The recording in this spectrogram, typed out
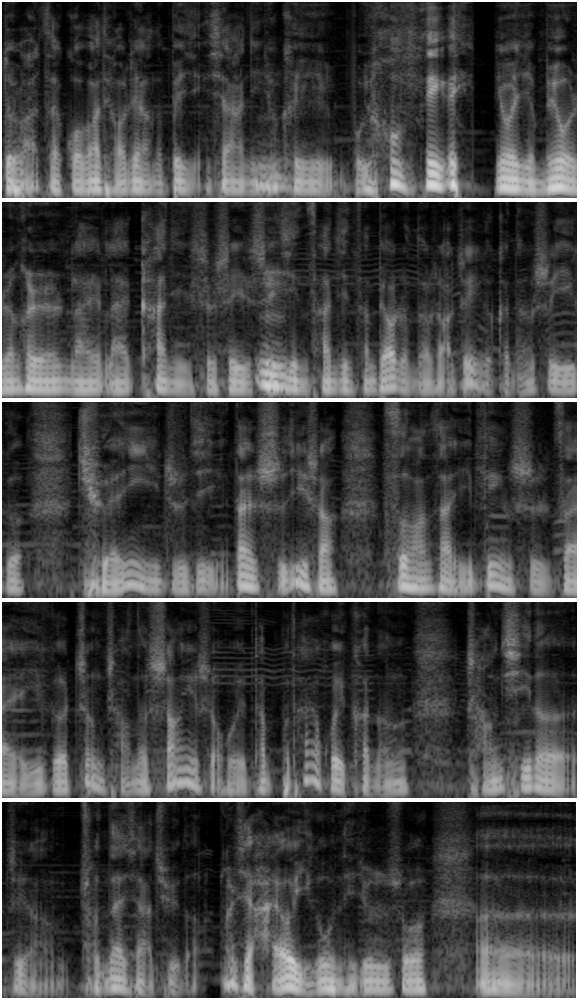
对吧？在锅巴条这样的背景下，你就嗯可以不用 那个，因为也没有任何人来来看你是谁谁嗯进餐进餐标准多少，这个可能是一个权宜之计，但实际上私房菜一定是在一个正常的商业社会，它不太会可能长期的这样存在下去的。而且还有一个问题就是说，呃，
